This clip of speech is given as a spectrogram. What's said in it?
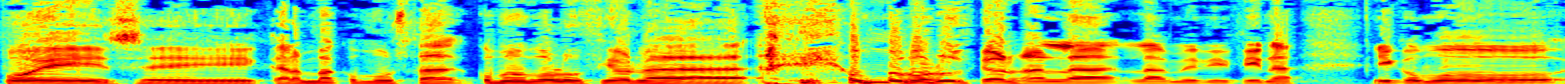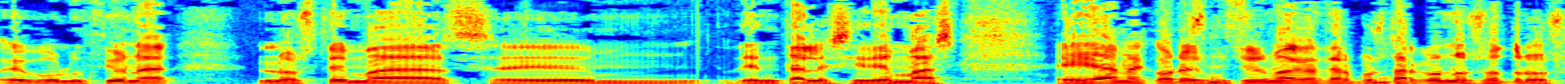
Pues, eh, caramba, cómo está, cómo evoluciona, cómo evoluciona la, medicina y cómo evolucionan los temas eh, dentales y demás. Eh, Ana Cores, muchísimas gracias por estar con nosotros.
